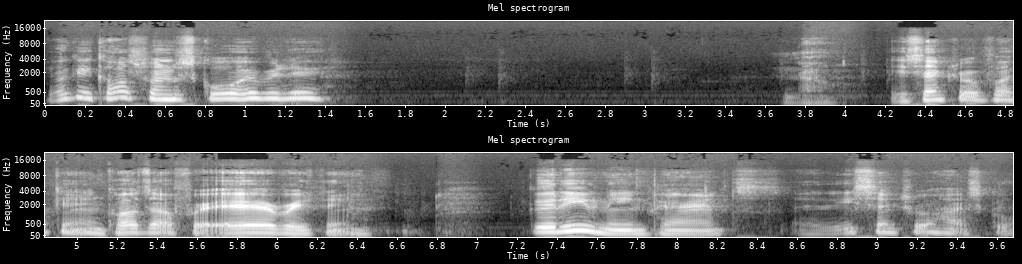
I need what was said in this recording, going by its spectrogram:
You don't get calls from the school every day. No. East Central fucking calls out for everything. Good evening, parents at East Central High School.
